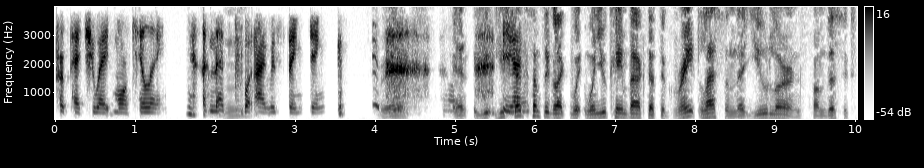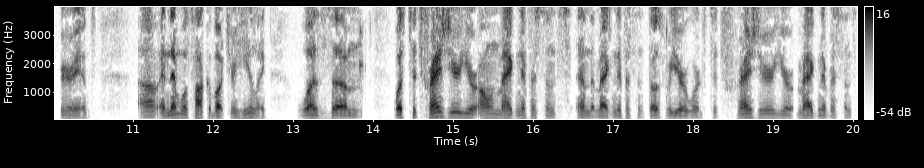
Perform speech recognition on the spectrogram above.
perpetuate more killing, and that's mm. what I was thinking. really? And you, you yeah. said something like when you came back that the great lesson that you learned from this experience, uh, and then we'll talk about your healing, was um, was to treasure your own magnificence and the magnificent those were your words to treasure your magnificence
